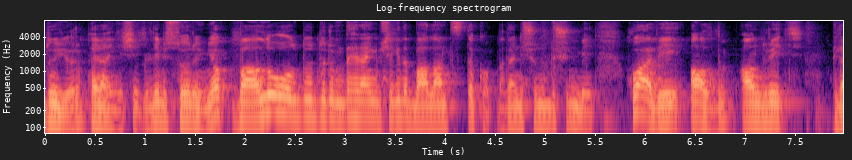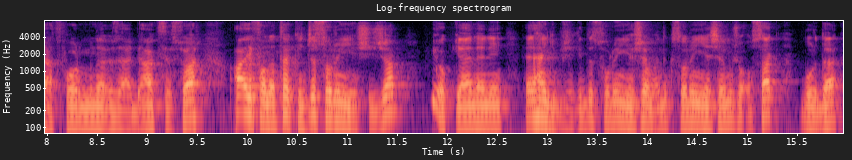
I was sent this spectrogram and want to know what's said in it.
duyuyorum. Herhangi bir şekilde bir sorun yok. Bağlı olduğu durumda herhangi bir şekilde bağlantısı da kopmadı. Hani şunu düşünmeyin. Huawei aldım. Android platformuna özel bir aksesuar. iPhone'a takınca sorun yaşayacağım. Yok yani hani herhangi bir şekilde sorun yaşamadık. Sorun yaşamış olsak burada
